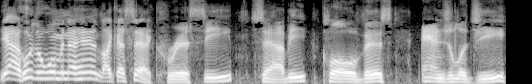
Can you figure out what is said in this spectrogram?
Yeah, who the woman that had, like I said, Chrissy, Sabby, Clovis, Angela G,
